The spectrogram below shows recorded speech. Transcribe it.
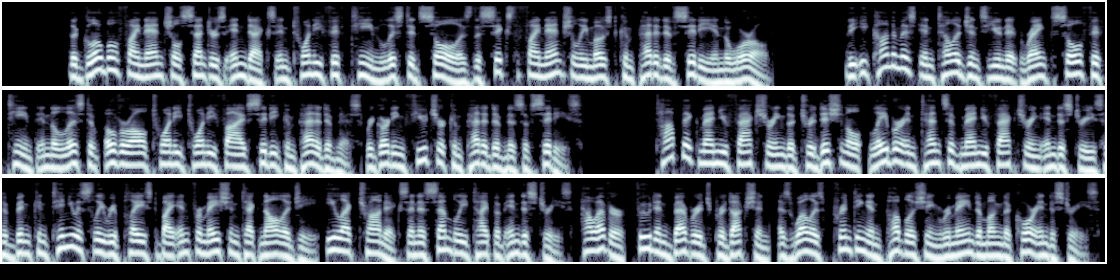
The Global Financial Centers Index in 2015 listed Seoul as the sixth financially most competitive city in the world. The Economist Intelligence Unit ranked Seoul 15th in the list of overall 2025 city competitiveness regarding future competitiveness of cities. Topic manufacturing The traditional, labor-intensive manufacturing industries have been continuously replaced by information technology, electronics and assembly type of industries, however, food and beverage production, as well as printing and publishing remained among the core industries.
